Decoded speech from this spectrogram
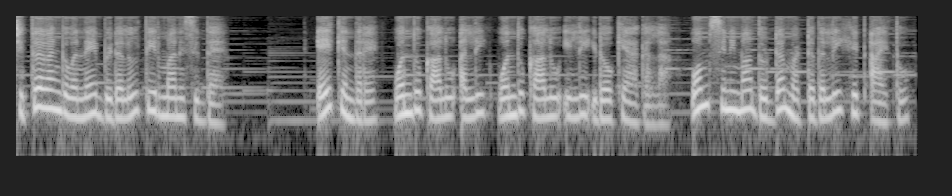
ಚಿತ್ರರಂಗವನ್ನೇ ಬಿಡಲು ತೀರ್ಮಾನಿಸಿದ್ದೆ. ಏಕೆಂದರೆ ಒಂದು ಕಾಲು ಅಲ್ಲಿ, ಒಂದು ಕಾಲು ಇಲ್ಲಿ ಇಡೋಕೆ ಆಗಲ್ಲ. ಓಂ ಸಿನಿಮಾ ದೊಡ್ಡ ಮಟ್ಟದಲ್ಲಿ ಹಿಟ್ ಆಯಿತು.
